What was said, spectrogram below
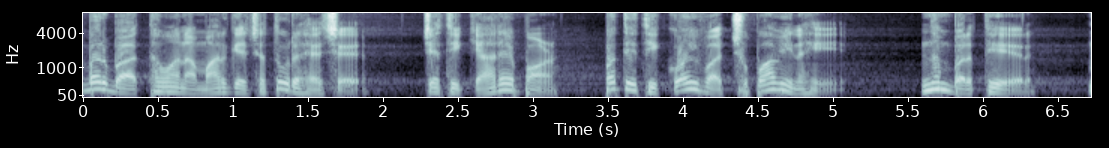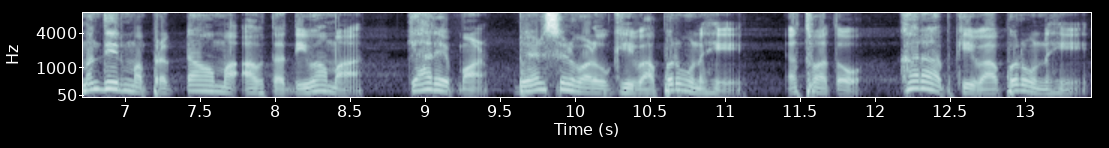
બરબાદ થવાના માર્ગે જતું રહે છે. જેથી ક્યારે પણ પતિથી કોઈ વાત છુપાવી નહીં. નંબર તેર, મંદિરમાં પ્રગટાવવામાં આવતા દીવામાં ક્યારે પણ ભેળસેળવાળું ઘી વાપરવું નહીં અથવા તો ખરાબ ઘી વાપરવું નહીં.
